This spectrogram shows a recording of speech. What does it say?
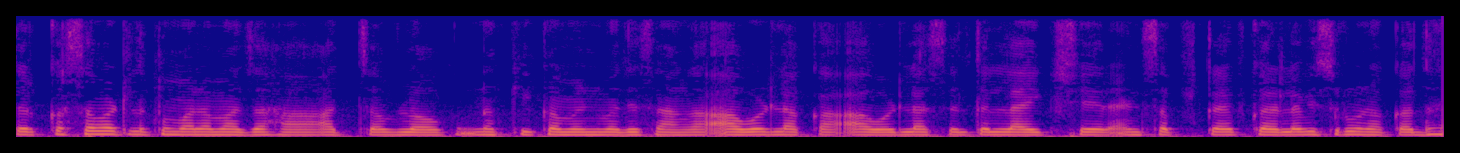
तर कसं वाटलं तुम्हाला माझा हा आजचा व्लॉग नक्की कमेंटमध्ये सांगा. आवडला का? आवडला असेल तर लाईक शेअर अँड सबस्क्राईब करायला विसरू नका. धन्यवाद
